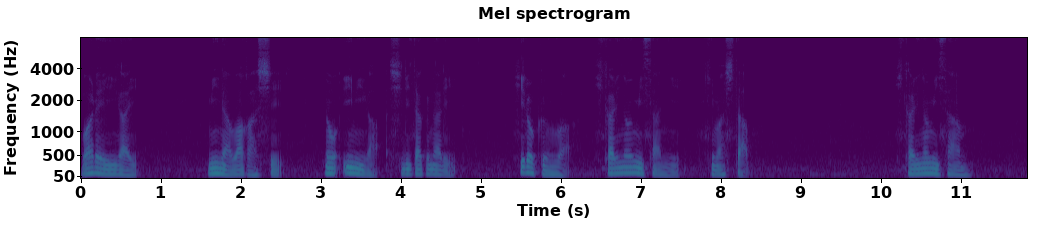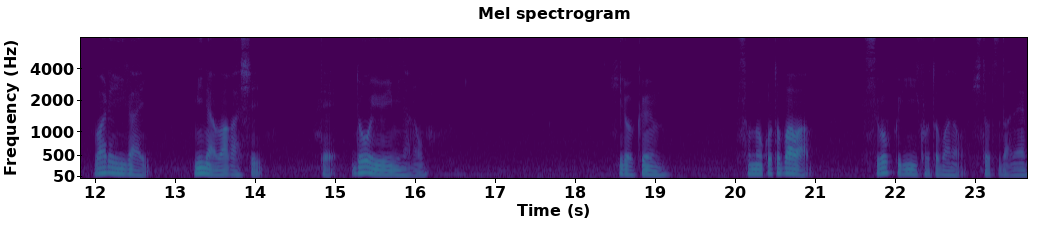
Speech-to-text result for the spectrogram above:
我以外皆我が師の意味が知りたくなりヒロ君は光の海さんに来ました光の海さん我以外皆我が師ってどういう意味なのヒロ君その言葉はすごくいい言葉の一つだね。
